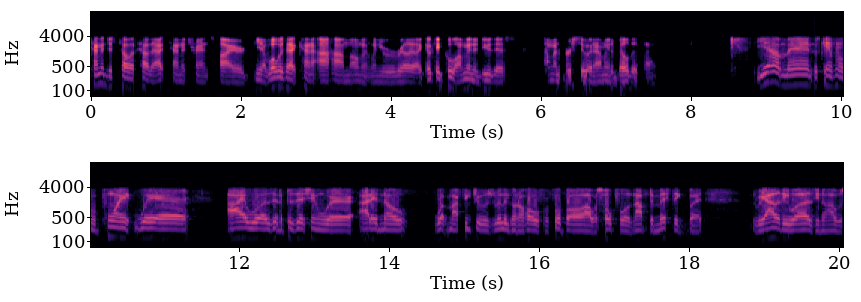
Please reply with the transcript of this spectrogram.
kind of just tell us how that kind of transpired. You know, what was that kind of aha moment when you were really like, okay, cool, I'm going to do this, I'm going to pursue it, and I'm going to build this thing. Yeah, man, it came from a point where I was in a position where I didn't know what my future was really going to hold for football. I was hopeful and optimistic, but the reality was, you know, I was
